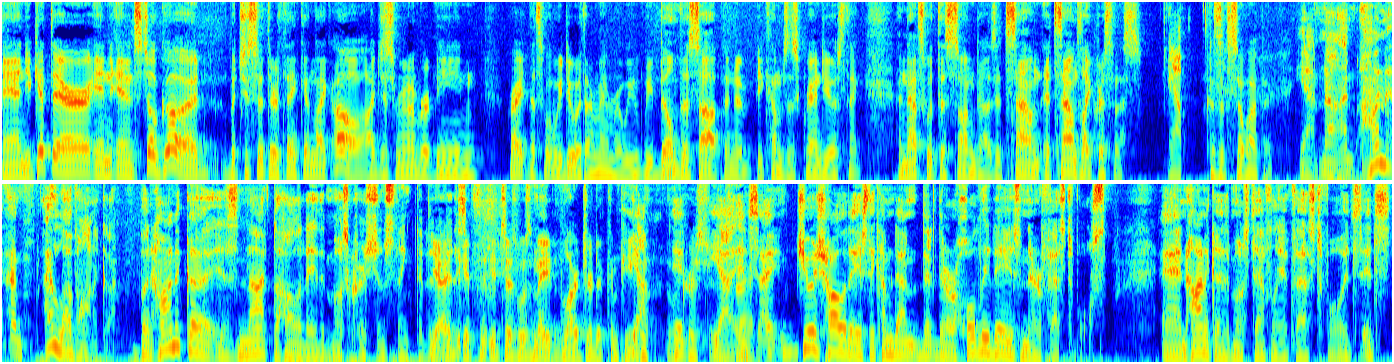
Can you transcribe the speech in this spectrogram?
and you get there and, and it's still good but you sit there thinking like oh I just remember it being right that's what we do with our memory we, we Mm-hmm. build this up and it becomes this grandiose thing and that's what this song does it sound it sounds like Christmas Yeah. because it's so epic Yeah, no, I'm, Han- I'm, I love Hanukkah, but Hanukkah is not the holiday that most Christians think that it Yeah, is. it, it just was made larger to compete yeah, with, with it- Christians. yeah, right? it's I, Jewish holidays. They come down. There, there are holy days and there are festivals, and Hanukkah is most definitely a festival. It's it's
